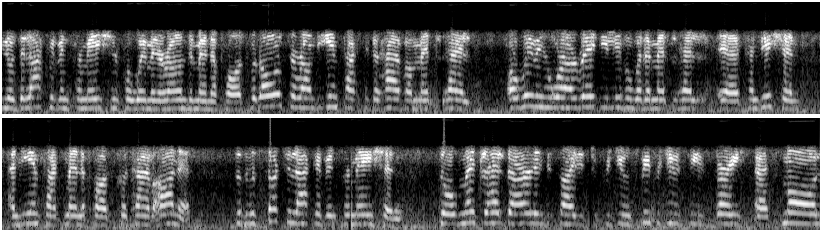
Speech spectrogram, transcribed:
you know, the lack of information for women around the menopause, but also around the impact it could have on mental health or women who are already living with a mental health uh, condition and the impact menopause could have on it. So there was such a lack of information. So Mental Health Ireland decided to produce, we produced these very uh, small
